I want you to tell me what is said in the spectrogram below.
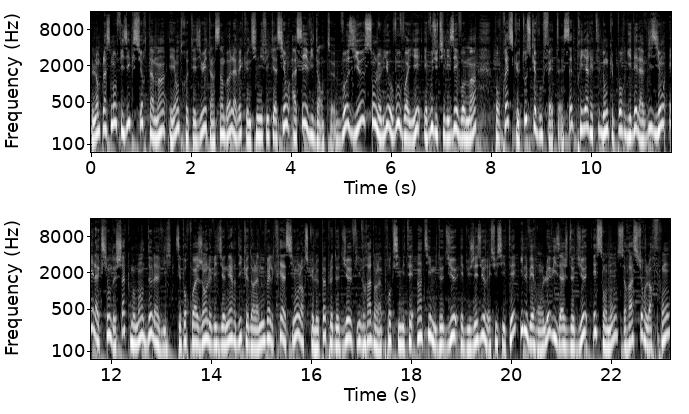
L'emplacement physique sur ta main et entre tes yeux est un symbole avec une signification assez évidente. Vos yeux sont le lieu où vous voyez et vous utilisez vos mains pour presque tout ce que vous faites. Cette prière était donc pour guider la vision et l'action de chaque moment de la vie. C'est pourquoi Jean le visionnaire dit que dans la nouvelle création, lorsque le peuple de Dieu vivra dans la proximité intime de Dieu et du Jésus ressuscité, ils verront le visage de Dieu et son nom sera sur leur front.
